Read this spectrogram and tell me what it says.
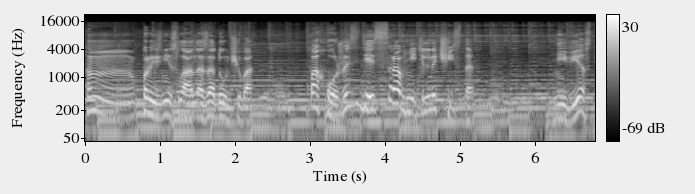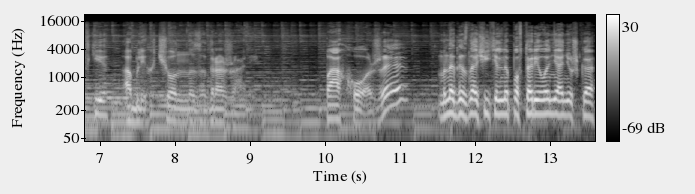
«Хм...» — произнесла она задумчиво. «Похоже, здесь сравнительно чисто». Невестки облегченно задрожали. «Похоже?» — многозначительно повторила нянюшка.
